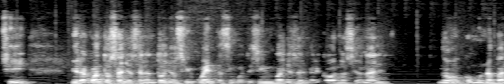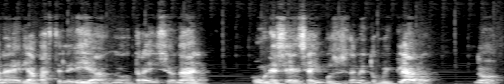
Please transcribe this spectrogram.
¿sí? Mira cuántos años San Antonio, 50, 55 años del mercado nacional, ¿no? Como una panadería, pastelería, ¿no? Tradicional, con una esencia y un posicionamiento muy claro, ¿no?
